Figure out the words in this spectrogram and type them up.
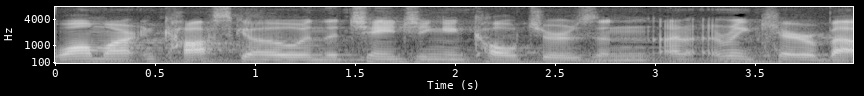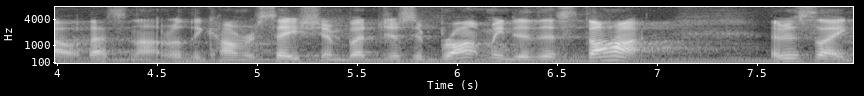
Walmart and Costco and the changing in cultures, and I don't really care about that's not really conversation, but just it brought me to this thought. It was like,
